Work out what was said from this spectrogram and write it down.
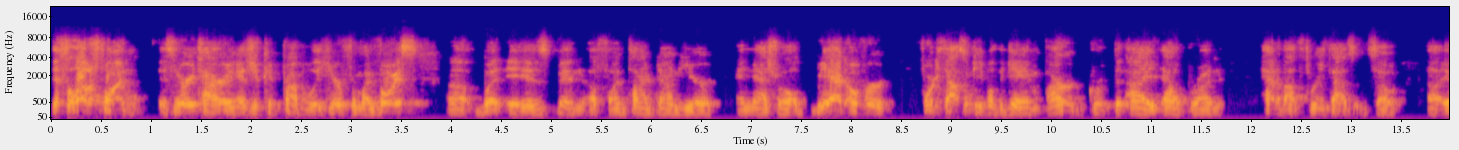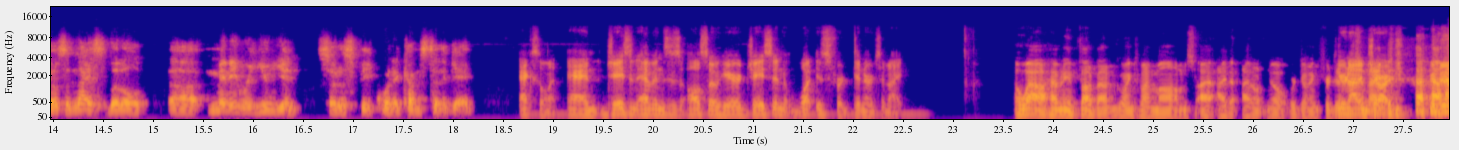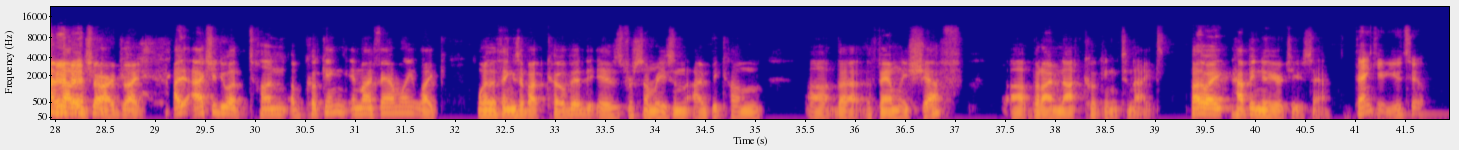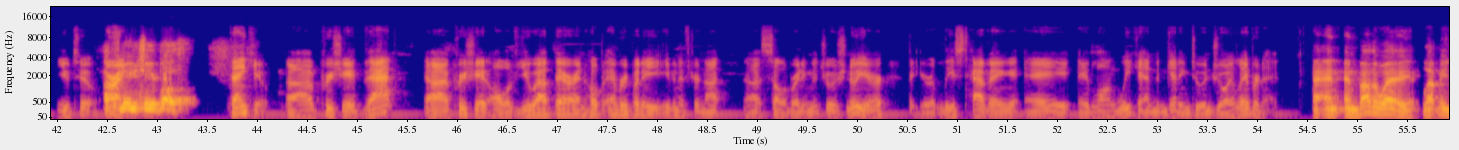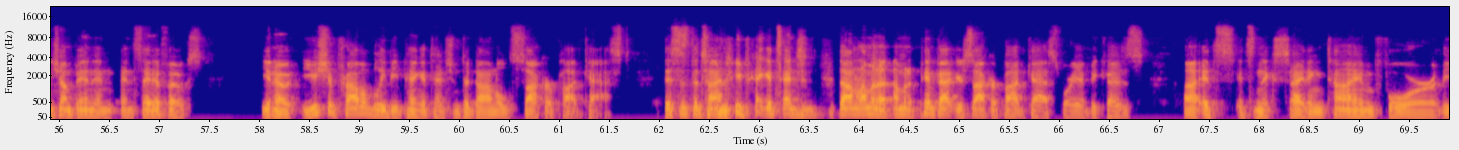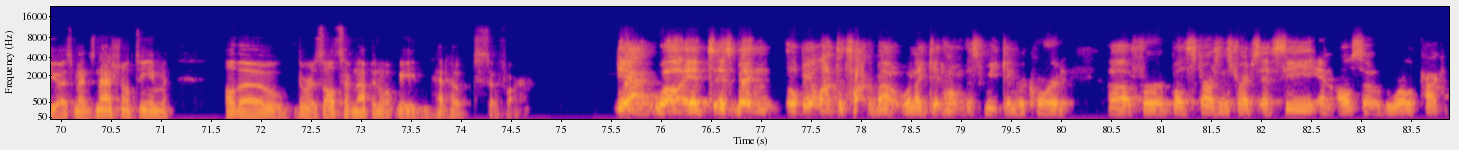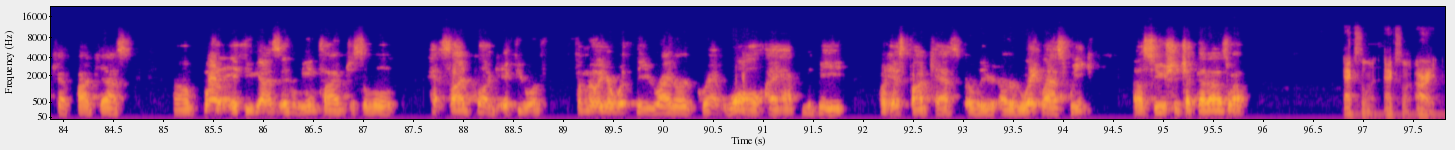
it's a lot of fun. It's very tiring, as you could probably hear from my voice, uh, but it has been a fun time down here in Nashville. We had over 40,000 people at the game. Our group that I helped run had about 3,000. So uh, it was a nice little uh, mini reunion, so to speak, when it comes to the game. Excellent. And Jason Evans is also here. Jason, what is for dinner tonight? Oh wow, I haven't even thought about it. I'm going to my mom's. I, I, I don't know what we're doing for dinner. You're not tonight. in charge. I'm not in charge, right? I actually do a ton of cooking in my family. Like one of the things about COVID is for some reason I've become uh, the the family chef, uh, but I'm not cooking tonight. By the way, happy New Year to you, Sam. Thank you. You too. You too. Happy All right. New Year to you both. Thank you. Uh, appreciate that. Uh, appreciate all of you out there and hope everybody, even if you're not uh, celebrating the Jewish New Year, that you're at least having a, a long weekend and getting to enjoy Labor Day. And, and by the way, let me jump in and, and say to folks, you know, you should probably be paying attention to Donald's soccer podcast. This is the time to be paying attention. Donald, I'm gonna I'm gonna pimp out your soccer podcast for you because uh, it's it's an exciting time for the U.S. men's national team, although the results have not been what we had hoped so far. Yeah, well, it, has been, it'll be a lot to talk about when I get home this week and record uh, for both Stars and Stripes FC and also the World of CONCACAF podcast. Um, but if you guys, in the meantime, just a little side plug, if you are familiar with the writer Grant Wahl, I happen to be on his podcast earlier or late last week. Uh, so you should check that out as well. Excellent. Excellent. All right.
